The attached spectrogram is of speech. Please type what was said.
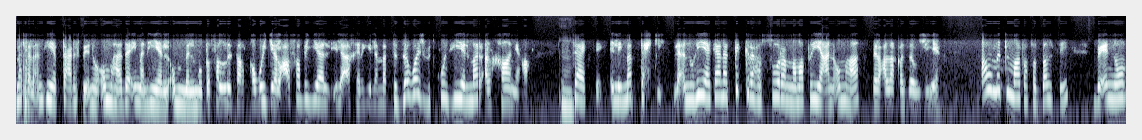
مثلا هي بتعرف بأنه أمها دائما هي الأم المتسلطة القوية العصبية إلى آخره. لما بتتزوج بتكون هي المرأة الخانعة الساكتة اللي ما بتحكي. لأنه هي كانت تكره الصورة النمطية عن أمها بالعلاقة الزوجية. أو مثل ما تفضلتي بأنه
